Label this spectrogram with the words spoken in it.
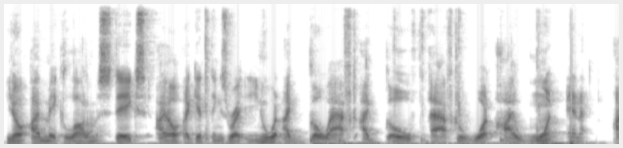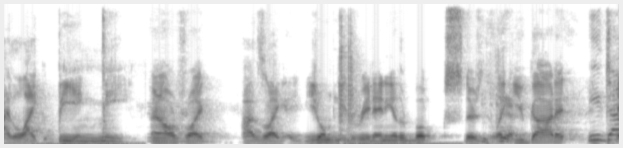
You know, I make a lot of mistakes. I, I get things right. You know what? I go after, I go after what I want and I like being me. And I was like, I was like, you don't need to read any other books. There's like, Yeah. you got it. You got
